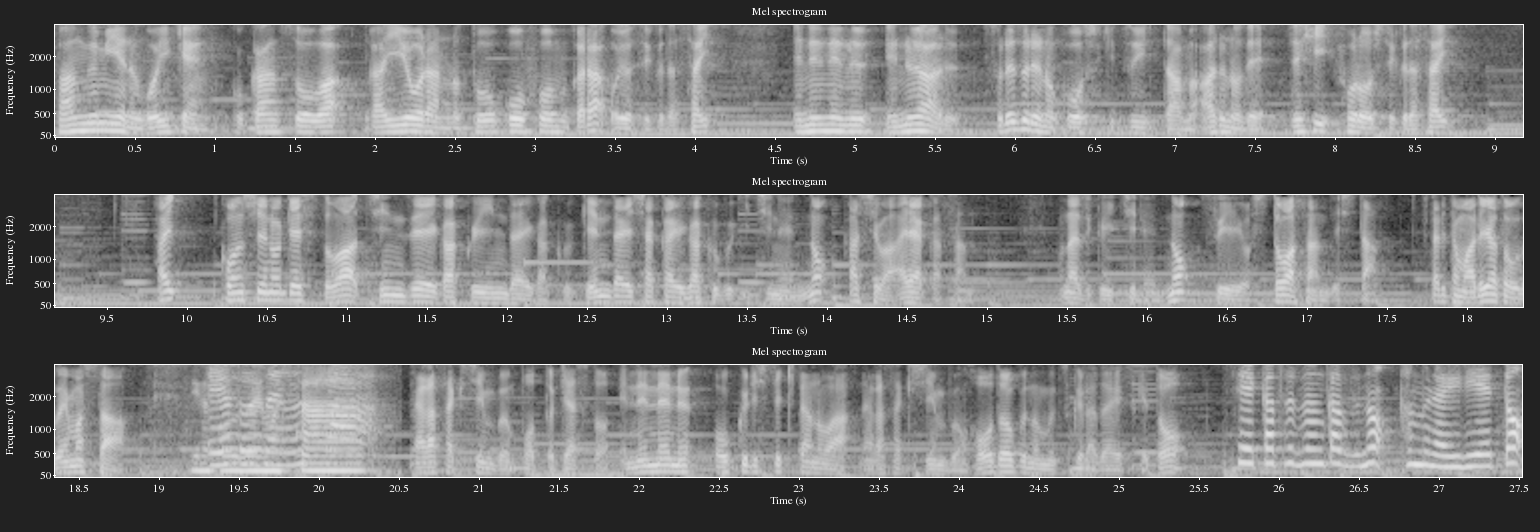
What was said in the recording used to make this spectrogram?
番組へのご意見ご感想は概要欄の投稿フォームからお寄せください。NNN、NR それぞれの公式ツイッターもあるのでぜひフォローしてください。はい。今週のゲストは鎮西学院大学現代社会学部1年の柏彩香さん。同じく1年の末吉とわさんでした2人ともありがとうございました。ありがとうございました。長崎新聞ポッドキャスト NNN お送りしてきたのは長崎新聞報道部の六倉大輔と生活文化部の神村ゆりえと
